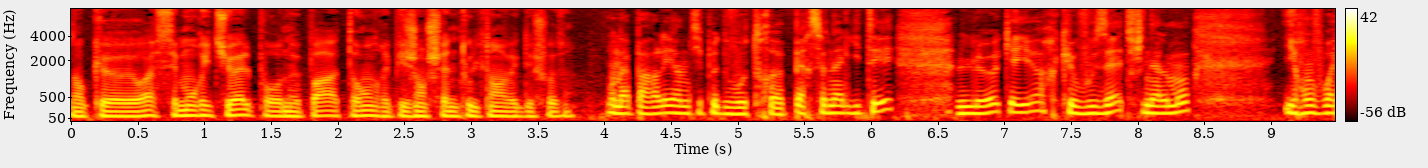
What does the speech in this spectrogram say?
Donc euh, c'est mon rituel pour ne pas attendre et puis j'enchaîne tout le temps avec des choses. On a parlé un petit peu de votre personnalité, le hockeyeur que vous êtes finalement il renvoie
